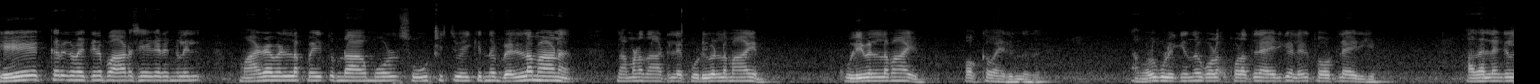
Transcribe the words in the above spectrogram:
ഏക്കർ കണക്കിന് പാടശേഖരങ്ങളിൽ മഴവെള്ള പെയ്ത്തുണ്ടാകുമ്പോൾ സൂക്ഷിച്ചു വയ്ക്കുന്ന വെള്ളമാണ് നമ്മുടെ നാട്ടിലെ കുടിവെള്ളമായും കുളിവെള്ളമായും ഒക്കെ വരുന്നത്. നമ്മൾ കുളിക്കുന്നത് കുള കുളത്തിലായിരിക്കും അല്ലെങ്കിൽ തോട്ടിലായിരിക്കും. അതല്ലെങ്കിൽ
